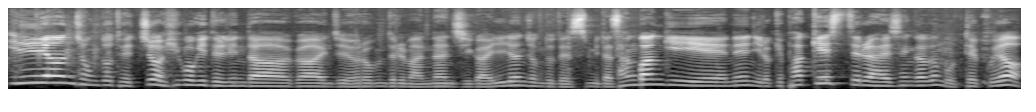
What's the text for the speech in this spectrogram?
1년 정도 됐죠. 희곡이 들린다가 이제 여러분들을 만난 지가 1년 정도 됐습니다. 상반기에는 이렇게 팟캐스트를 할 생각은 못 했고요.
